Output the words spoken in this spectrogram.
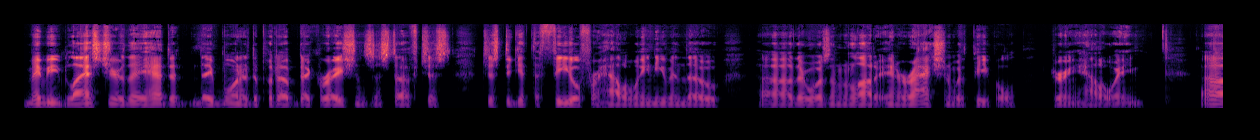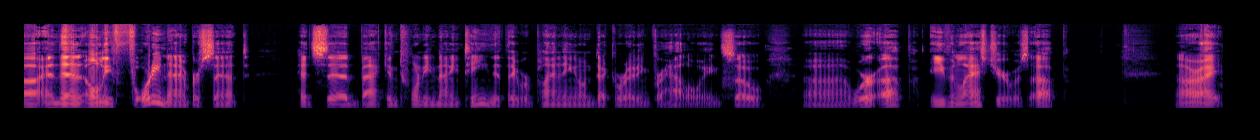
Maybe last year they had to, they wanted to put up decorations and stuff just just to get the feel for Halloween, even though uh, there wasn't a lot of interaction with people during Halloween. Uh, and then only 49% had said back in 2019 that they were planning on decorating for Halloween. So uh, we're up. Even last year was up. All right.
